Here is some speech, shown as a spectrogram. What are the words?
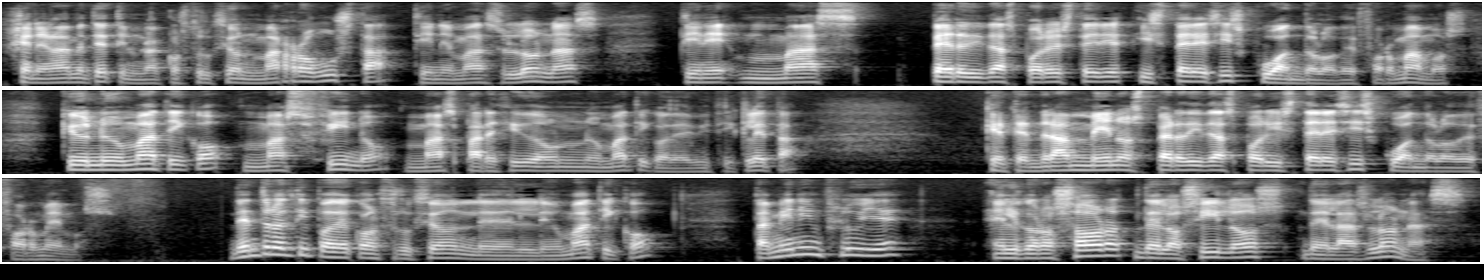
generalmente tiene una construcción más robusta, tiene más lonas, tiene más pérdidas por histéresis cuando lo deformamos, que un neumático más fino, más parecido a un neumático de bicicleta, que tendrá menos pérdidas por histéresis cuando lo deformemos. Dentro del tipo de construcción del neumático, también influye el grosor de los hilos de las lonas.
